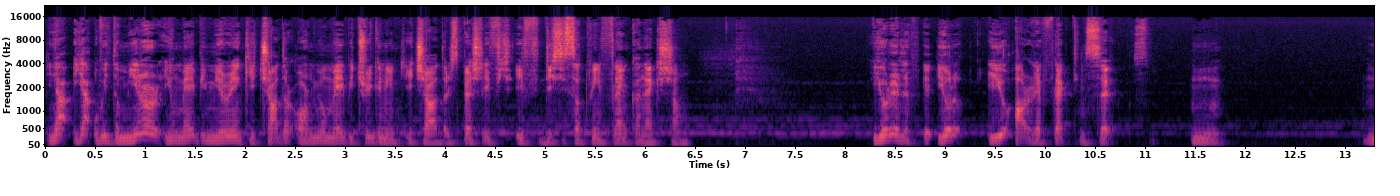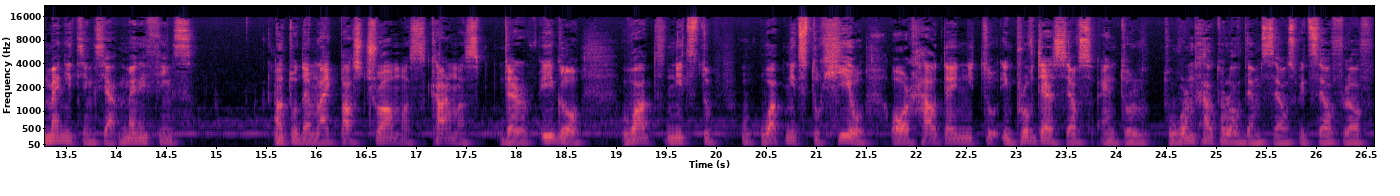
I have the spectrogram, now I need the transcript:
Yeah, yeah, with the mirror, you may be mirroring each other or you may be triggering each other, especially if, if this is a twin flame connection you're, you're you are reflecting mm, many things yeah many things onto them like past traumas karmas their ego what needs to what needs to heal or how they need to improve themselves and to to learn how to love themselves with self-love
